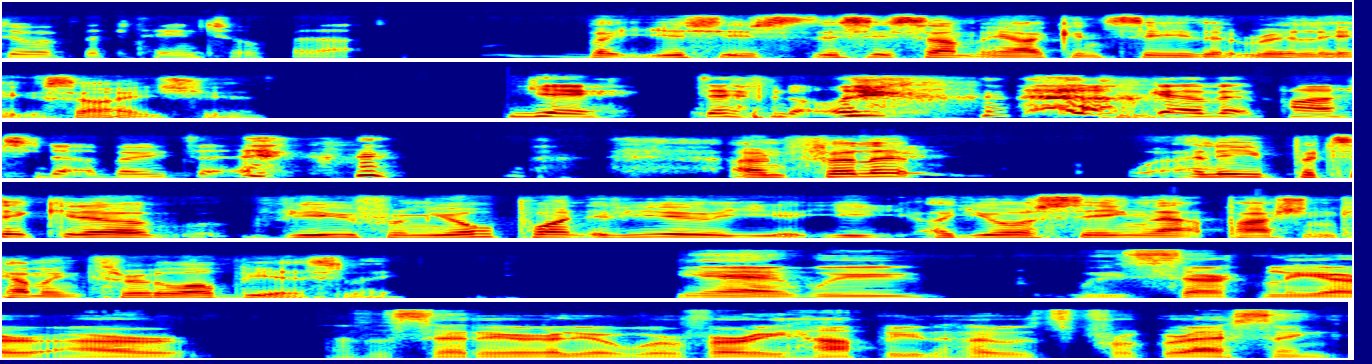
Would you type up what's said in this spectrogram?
do have the potential for that. But this is this is something I can see that really excites you. Yeah, definitely. I get a bit passionate about it. and Philip, any particular view from your point of view? You, you you're seeing that passion coming through, obviously. Yeah, we we certainly are, are, as I said earlier, we're very happy with how it's progressing,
